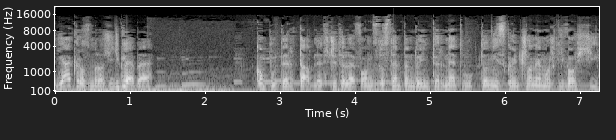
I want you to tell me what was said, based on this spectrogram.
jak rozmrozić glebę. Komputer, tablet czy telefon z dostępem do internetu to nieskończone możliwości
